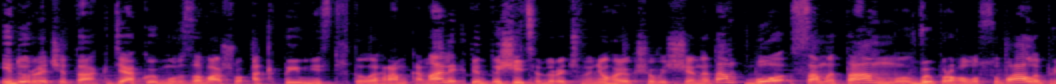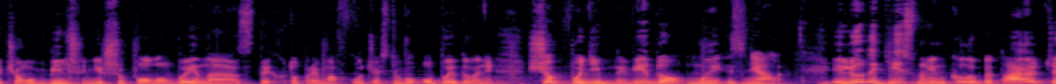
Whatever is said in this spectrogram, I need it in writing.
І до речі, так, дякуємо за вашу активність в телеграм-каналі. Підпишіться, до речі, на нього, якщо ви ще не там. Бо саме там ви проголосували, причому більше ніж половина з тих, хто приймав участь в опитуванні, щоб подібне відео ми зняли. І люди дійсно інколи питають,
